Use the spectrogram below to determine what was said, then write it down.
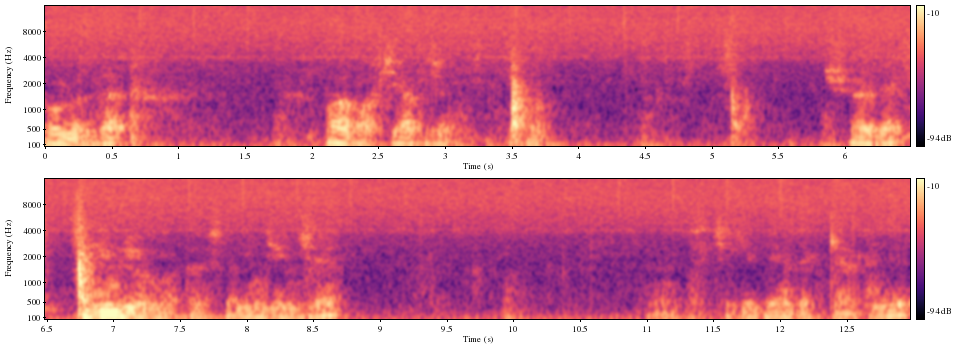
Onları da bağ bahçeye atacağım. Şöyle dilimliyorum arkadaşlar ince ince. Evet, çekirdeğine denk geldi.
